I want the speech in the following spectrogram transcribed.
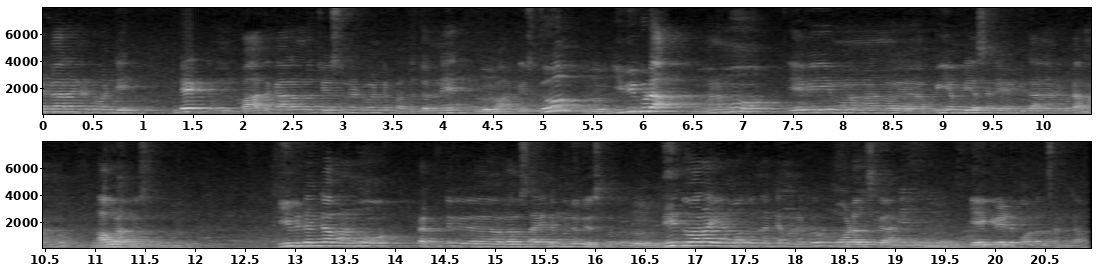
రకాలైనటువంటి అంటే పాతకాలంలో చేస్తున్నటువంటి పద్ధతులనే. పాటిస్తూ. ఇవి కూడా మనము ఏవి మన- మనము పిఎండిఎస్ అనే విధానాన్ని కూడా మనము అవలంబిస్తున్నాం. ఈ విధంగా మనము ప్రకృతి వ్య- వ్యవసాయాన్ని ముందుకు తీసుకుంటాం. దీని ద్వారా ఏమవుతుందంటే మనకు మోడల్స్ కానీ ఏ గ్రేడ్ మోడల్స్ అంటాం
